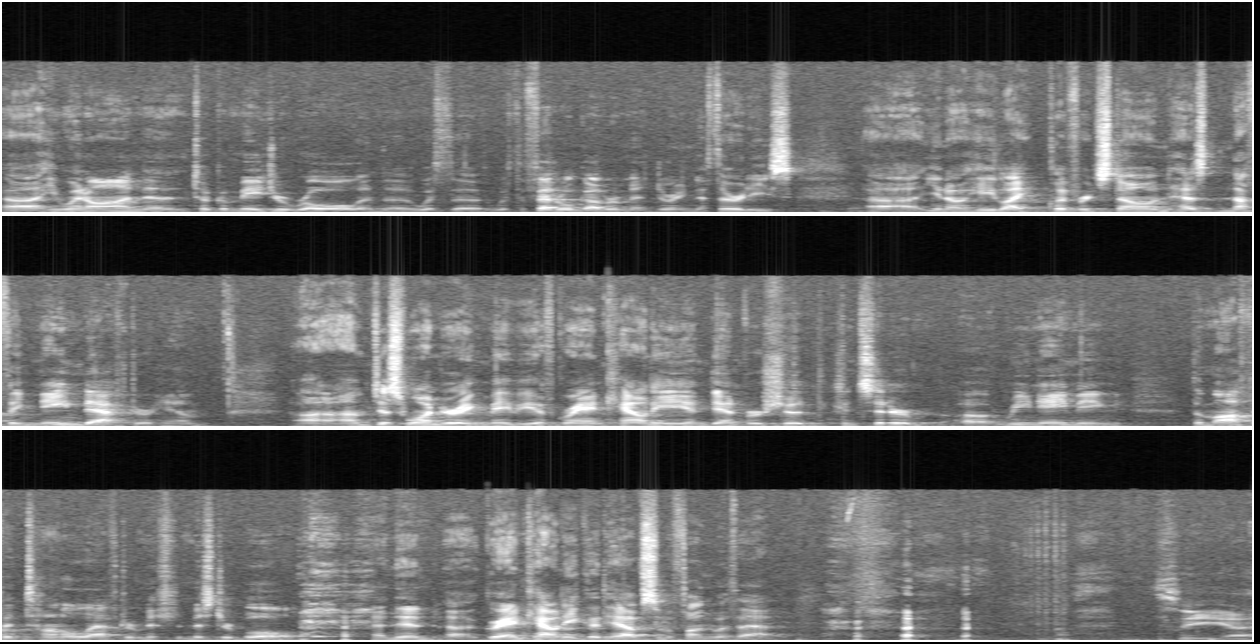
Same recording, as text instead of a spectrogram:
Uh, He went on and took a major role in the, with the, with the federal government during the 30s. Uh, You know, he, like Clifford Stone, has nothing named after him. Uh, I'm just wondering, maybe if Grand County and Denver should consider uh, renaming the Moffat Tunnel after Mr. Mr. Bull. And then uh, Grand County could have some fun with that. Let's see, uh,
